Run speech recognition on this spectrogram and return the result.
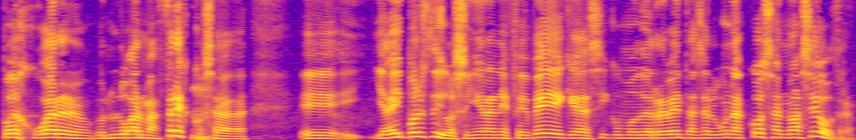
puedes jugar en un lugar más fresco. Mm. O sea, eh, y ahí por eso digo, señora NFP, que así como de repente hace algunas cosas, no hace otras.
